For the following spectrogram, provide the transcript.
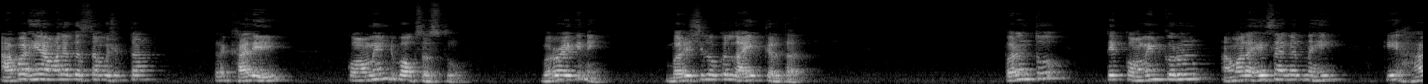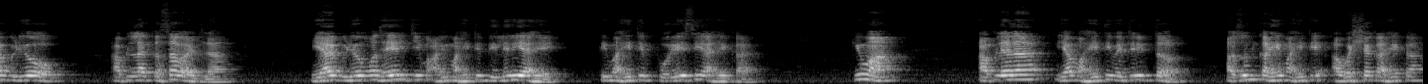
आपण हे आम्हाला कसं सांगू शकता? तर खाली कॉमेंट बॉक्स असतो. बरोबर आहे की नाही? बरेचसे लोक लाईक करतात. परंतु ते कॉमेंट करून आम्हाला हे सांगत नाही की हा व्हिडिओ आपल्याला कसा वाटला? या व्हिडिओमध्ये जी आम्ही माहिती दिलेली आहे ती माहिती पुरेशी आहे का? किंवा आपल्याला या माहिती व्यतिरिक्त अजून काही माहिती आवश्यक आहे का?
